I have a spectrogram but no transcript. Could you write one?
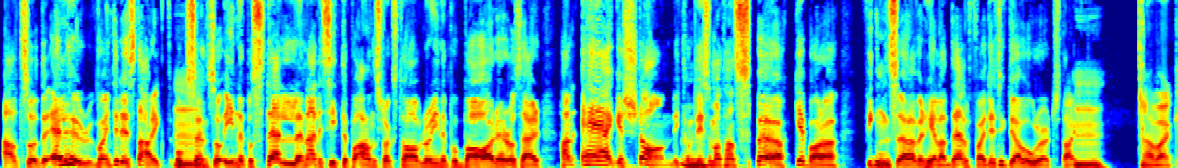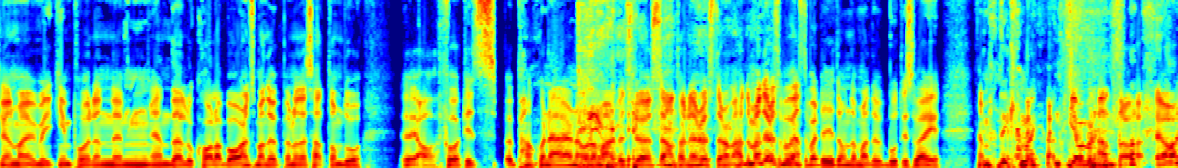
Alltså, det, eller hur? Var inte det starkt? Och sen så inne på ställena, det sitter på anslagstavlor, inne på barer och så här. Han äger stan, liksom. det är som att hans spöke bara finns över hela Delphi. Det tyckte jag var oerhört starkt. Ja, verkligen. Man gick in på den em, enda lokala baren som hade öppen och där satt de då Ja, förtidspensionärerna och de arbetslösa, antagligen röstade de, hade man röstat på Vänsterpartiet om de hade bott i Sverige? Ja, men det kan man, det kan man väl anta. Ja,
